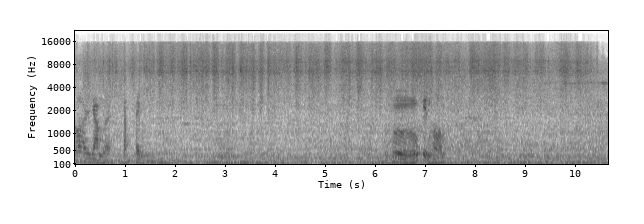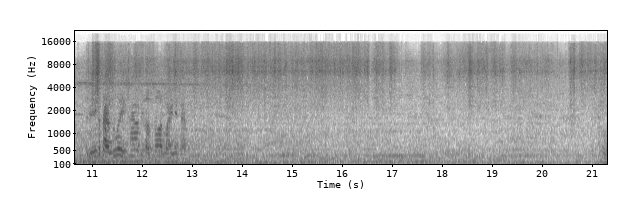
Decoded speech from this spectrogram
ก็ยำเลยจัดเต็มหือกลิ่นหอม อันนี้ก็ตามด้วยข้าวที่เราทอดไว้นะครับโอ้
